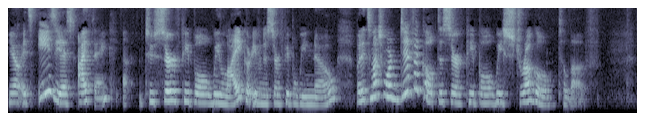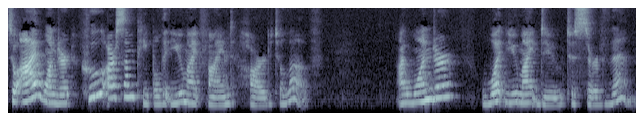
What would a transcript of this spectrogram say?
You know, it's easiest, I think, uh, to serve people we like or even to serve people we know, but it's much more difficult to serve people we struggle to love. So I wonder who are some people that you might find hard to love? I wonder what you might do to serve them.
